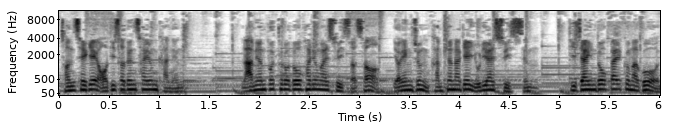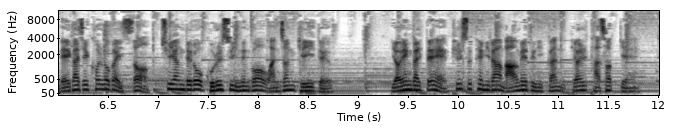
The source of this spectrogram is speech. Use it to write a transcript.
전 세계 어디서든 사용 가능. 라면 포트로도 활용할 수 있어서 여행 중 간편하게 요리할 수 있음. 디자인도 깔끔하고 4가지 컬러가 있어 취향대로 고를 수 있는 거 완전 게이드. 여행 갈 때 필수템이라 마음에 드니깐 별 5개.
